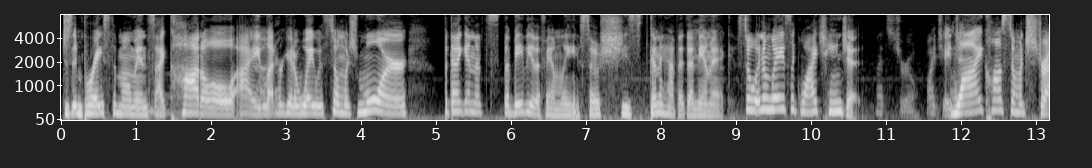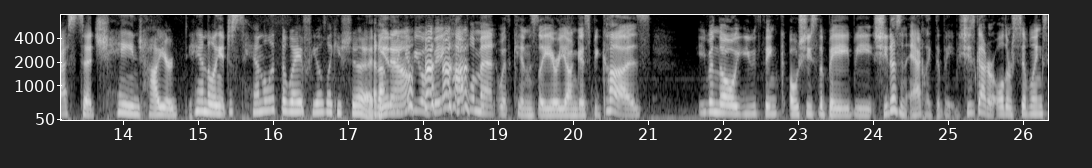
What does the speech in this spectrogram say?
Just embrace the moments. I coddle. I let her get away with so much more. But then again, that's the baby of the family, so she's gonna have that dynamic. So in a way, it's like, why change it? That's true. Why change it? Why cause so much stress to change how you're handling it? Just handle it the way it feels like you should. And I'm you going know? to give you a big compliment with Kinsley, your youngest, because even though you think, oh, she's the baby, she doesn't act like the baby. She's got her older siblings.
